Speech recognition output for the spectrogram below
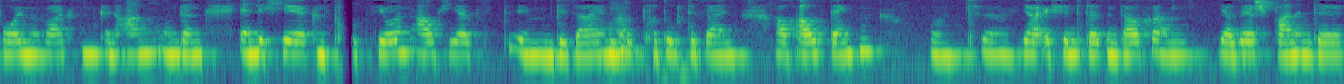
Bäume wachsen, keine Ahnung, und dann ähnliche Konstruktionen auch jetzt im Design mhm. oder Produktdesign auch ausdenken. Und äh, ja, ich finde, da sind auch ähm, ja sehr spannende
